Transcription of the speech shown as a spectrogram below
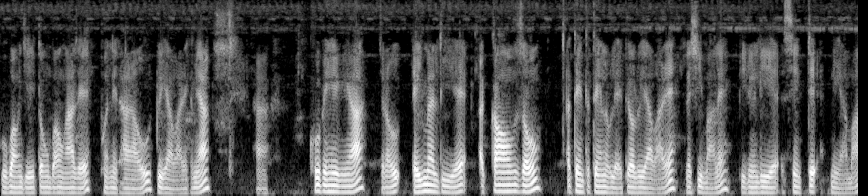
9ပေါင်းကြီး3ပေါင်း50ဖွင့်လှစ်ထားတာကိုတွေ့ရပါတယ်ခင်ဗျာ။အာကိုပင်ဟေဂင်ကကျွန်တော်တို့ဒိန်းမတ်လီရဲ့အကောင်းဆုံးအသင်းတစ်သင်းလို့လည်းပြောလို့ရပါတယ်လက်ရှိမှာလည်းပြည်တွင်းလီရဲ့အဆင့်1နေရာမှာ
